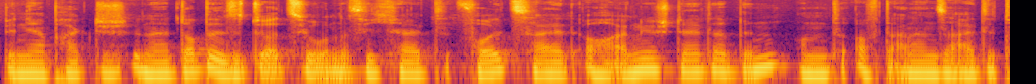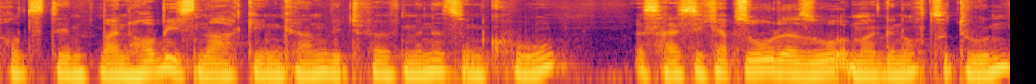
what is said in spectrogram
bin ja praktisch in einer Doppelsituation, dass ich halt Vollzeit auch Angestellter bin und auf der anderen Seite trotzdem meinen Hobbys nachgehen kann, wie 12 Minutes und Co. Das heißt, ich habe so oder so immer genug zu tun.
